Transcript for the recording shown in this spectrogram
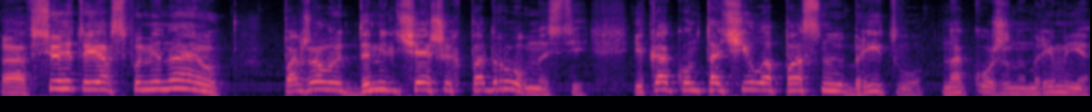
А все это я вспоминаю, пожалуй, до мельчайших подробностей. И как он точил опасную бритву на кожаном ремне.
